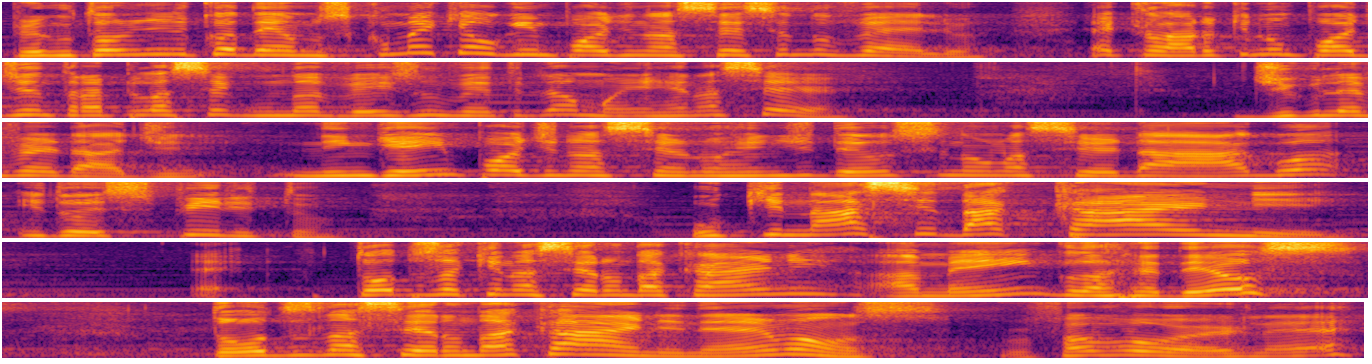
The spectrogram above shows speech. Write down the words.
Perguntou Nicodemos: Como é que alguém pode nascer sendo velho? É claro que não pode entrar pela segunda vez no ventre da mãe e renascer. Digo-lhe a verdade: ninguém pode nascer no reino de Deus se não nascer da água e do espírito. O que nasce da carne. É, todos aqui nasceram da carne? Amém? Glória a Deus? Todos nasceram da carne, né, irmãos? Por favor, né?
